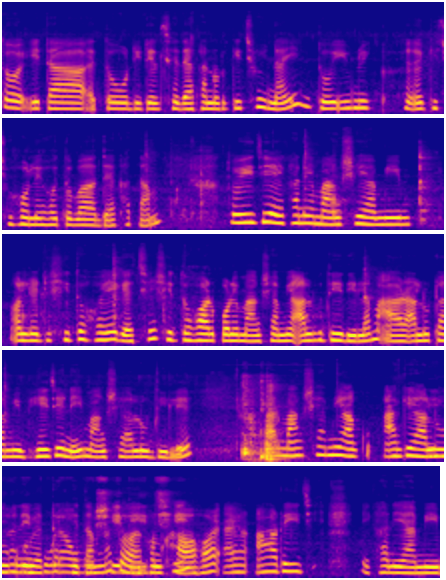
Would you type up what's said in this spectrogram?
তো এটা এত ডিটেলসে দেখানোর কিছুই নাই, তো ইউনিক কিছু হলে হয়তো বা দেখাতাম। তো এই যে এখানে মাংসে আমি অলরেডি সিদ্ধ হয়ে গেছে। সিদ্ধ হওয়ার পরে মাংসে আমি আলু দিয়ে দিলাম। আর আলুটা আমি ভেজে নেই মাংসে আলু দিলে। আর মাংসে আমি আগ- আলু খুব একটা খেতাম না তো এখন খাওয়া হয়। আর- আর এই যে এখানে আমি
